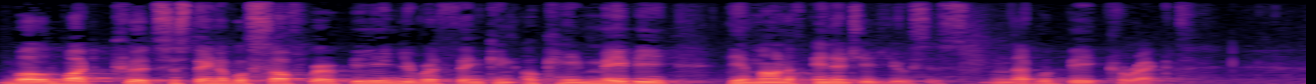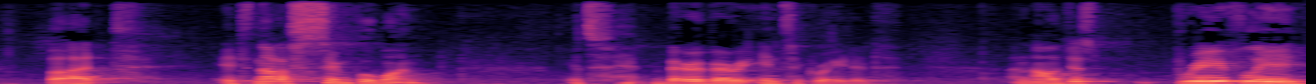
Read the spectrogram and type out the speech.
well, what could sustainable software be? And you were thinking, okay, maybe the amount of energy it uses. And that would be correct. But it's not a simple one, it's very, very integrated. And I'll just briefly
